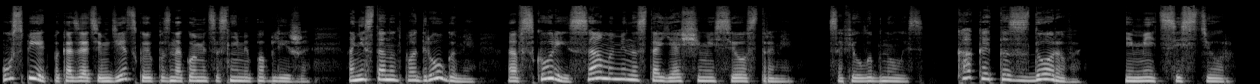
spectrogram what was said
Успеет показать им детскую и познакомиться с ними поближе. Они станут подругами, а вскоре и самыми настоящими сестрами. Софи улыбнулась. «Как это здорово — иметь сестер!»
